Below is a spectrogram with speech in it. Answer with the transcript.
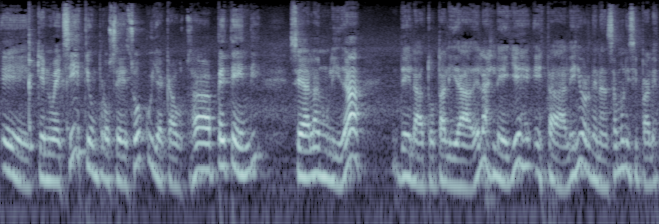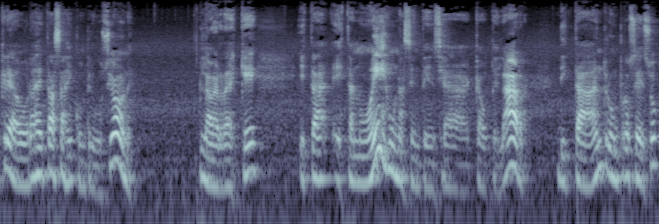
eh, que no existe un proceso cuya causa petendi sea la nulidad de la totalidad de las leyes estatales y ordenanzas municipales creadoras de tasas y contribuciones. La verdad es que esta, esta no es una sentencia cautelar dictada dentro de un proceso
